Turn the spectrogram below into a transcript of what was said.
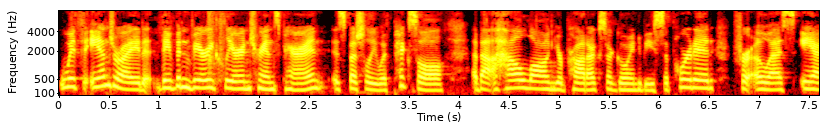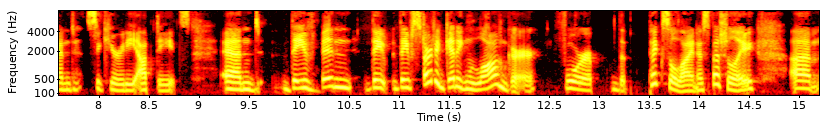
with Android, they've been very clear and transparent, especially with Pixel, about how long your products are going to be supported for OS and security updates. And they've been they they've started getting longer for the Pixel line, especially, um,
